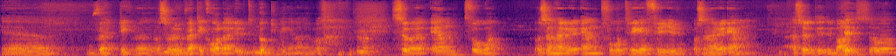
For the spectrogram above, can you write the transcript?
eh, vertik, vad sa du, vertikala utbuktningarna. Ja. Så en, två och sen här är det en, två, tre, fyra och sen här är det en. Alltså det, det är bara... Okej, så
